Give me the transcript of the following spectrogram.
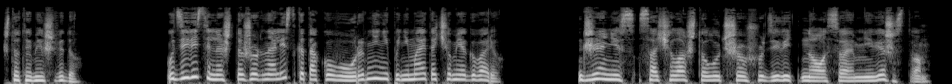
Что ты имеешь в виду? Удивительно, что журналистка такого уровня не понимает, о чем я говорю. Дженнис сочла, что лучше уж удивить Ноа своим невежеством,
